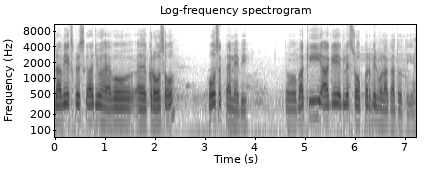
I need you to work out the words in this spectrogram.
रावी एक्सप्रेस का जो है वो क्रॉस हो हो सकता है मे बी तो बाकी आगे अगले स्टॉप पर फिर मुलाकात होती है।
